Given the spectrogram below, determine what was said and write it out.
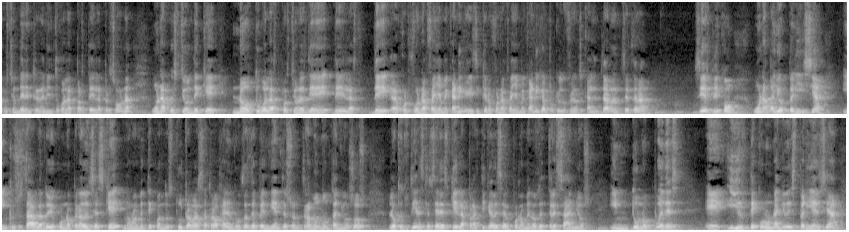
cuestión del entrenamiento con la parte de la persona, una cuestión de que no tuvo las cuestiones de, de las, de, a lo mejor fue una falla mecánica, dicen que no fue una falla mecánica porque los frenos se calentaron, etcétera. ¿Sí explico? Una mayor pericia, incluso estaba hablando yo con un operador y dice, es que normalmente cuando tú vas a trabajar en rutas dependientes o en tramos montañosos, lo que tú tienes que hacer es que la práctica debe ser por lo menos de tres años y tú no puedes eh, irte con un año de experiencia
